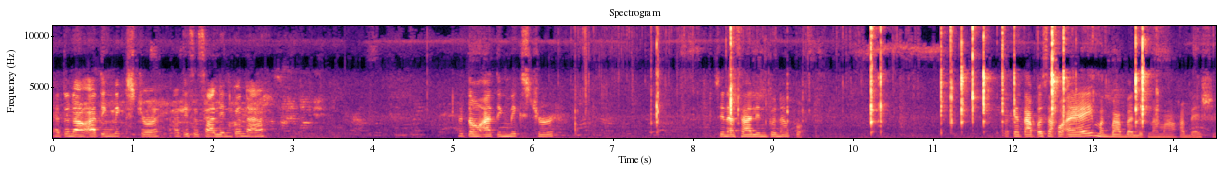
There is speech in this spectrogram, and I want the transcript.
Ito na ang ating mixture at isasalin ko na. Ito ang ating mixture. Sinasalin ko na po. Pagkatapos ako ay magbabalot na mga kabeshi.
